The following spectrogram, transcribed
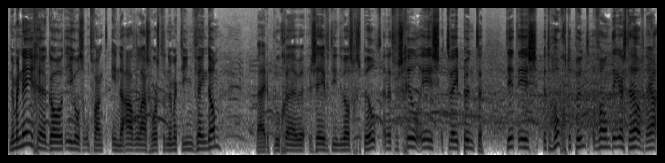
Nummer 9 Go Eagles ontvangt in de Adelaarshorst de nummer 10 Veendam. Beide ploegen hebben 17 duels gespeeld en het verschil is twee punten. Dit is het hoogtepunt van de eerste helft. Nou ja,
